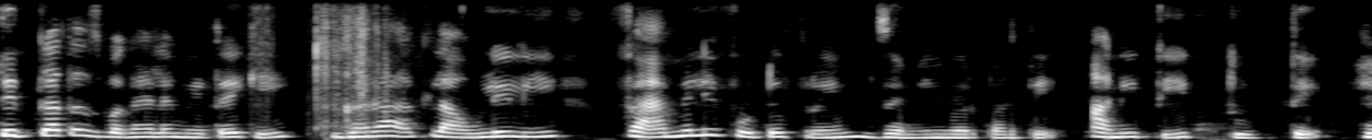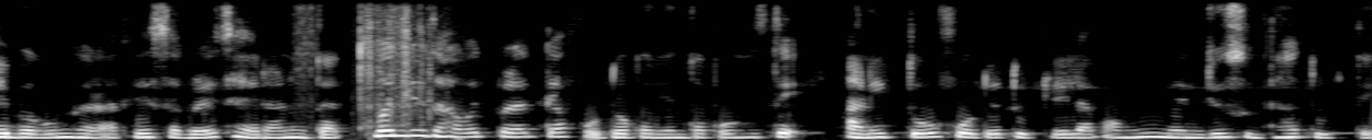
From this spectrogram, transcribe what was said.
तितक्यातच बघायला मिळतंय की घरात लावलेली फॅमिली फोटो फ्रेम जमिनीवर पडते आणि ती तुटते. हे बघून घरातले सगळेच हैराण होतात. मंजू धावत पळत त्या फोटो पर्यंत पोहोचते आणि तो फोटो तुटलेला पाहून मंजू सुद्धा तुटते.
